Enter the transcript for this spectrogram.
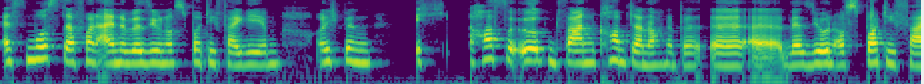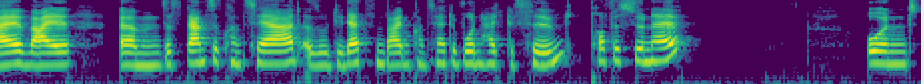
es muss davon eine Version auf Spotify geben und ich bin ich hoffe, irgendwann kommt da noch eine äh, äh, Version auf Spotify, weil ähm, das ganze Konzert, also die letzten beiden Konzerte wurden halt gefilmt, professionell. Und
